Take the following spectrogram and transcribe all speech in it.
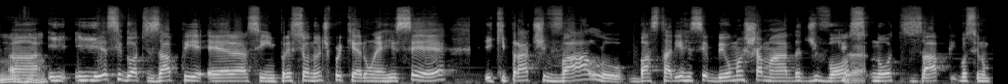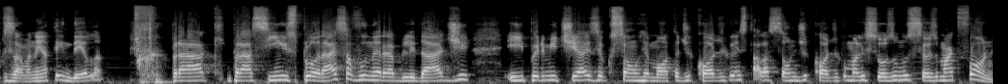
Uhum. Uh, e, e, esse do WhatsApp era assim impressionante porque era um RCE e que para ativá-lo bastaria receber uma chamada de voz é. no WhatsApp, você não precisava nem atendê-la para assim explorar essa vulnerabilidade e permitir a execução remota de código e a instalação de código malicioso no seu smartphone.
